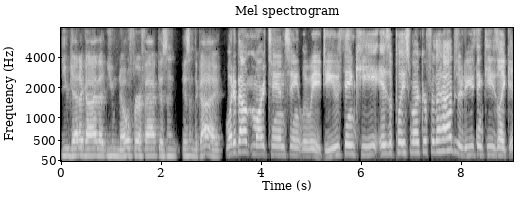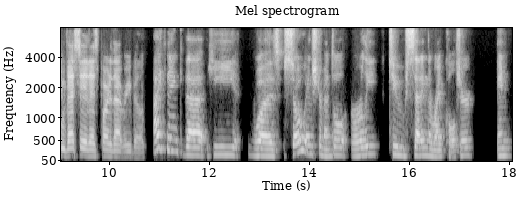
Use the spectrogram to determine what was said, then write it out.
you get a guy that you know for a fact isn't isn't the guy. What about Martin St. Louis? Do you think he is a place marker for the Habs, or do you think he's like invested as part of that rebuild? I think that he was so instrumental early to setting the right culture and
